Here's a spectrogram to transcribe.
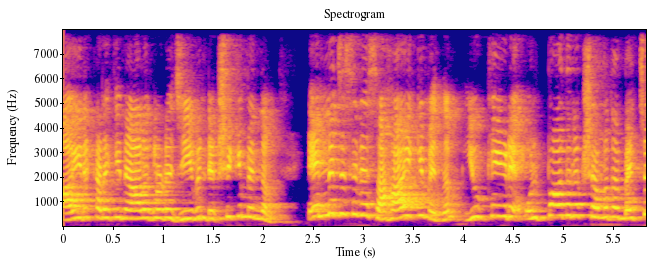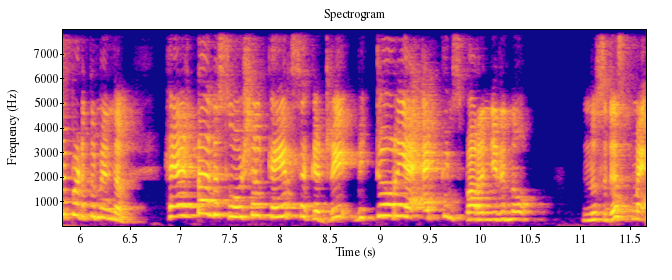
ആയിരക്കണക്കിന് ആളുകളുടെ ജീവൻ രക്ഷിക്കുമെന്നും എൻ എച്ച് എസിനെ സഹായിക്കുമെന്നും യു കെയുടെ ഉൽപാദനക്ഷമത മെച്ചപ്പെടുത്തുമെന്നും health and social care secretary Victoria Atkins പറഞ്ഞിരുന്നു. ന്യൂസ് ഡെസ്ക് മൈ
